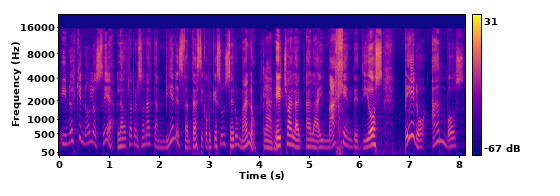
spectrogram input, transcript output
Y no es que no lo sea, la otra persona también es fantástico porque es un ser humano, hecho a la, a la imagen de Dios, pero ambos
